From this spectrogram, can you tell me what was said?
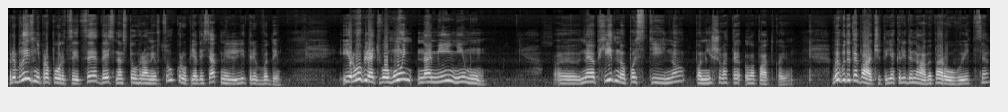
Приблизні пропорції це десь на 100 грамів цукру 50 мл води. І роблять вогонь на мінімум. Е, необхідно постійно помішувати лопаткою. Ви будете бачити, як рідина випаровується,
